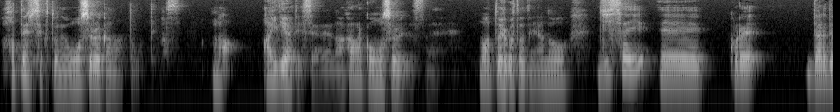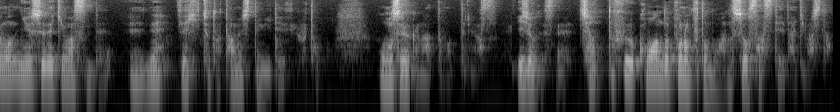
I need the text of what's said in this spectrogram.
発展していくとね面白いかなと思っています。まあアイディアですよね。なかなか面白いですね。まあということで、あの、実際、えー、これ誰でも入手できますんで、えー、ね、ぜひちょっと試してみていただくと面白いかなと思っております。以上ですね、チャット風コマンドプロンプトの話をさせていただきました。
